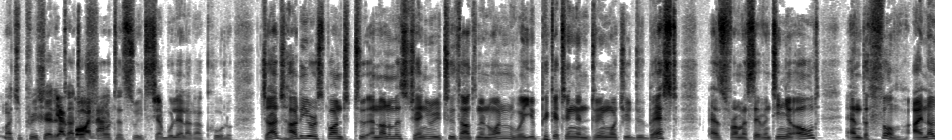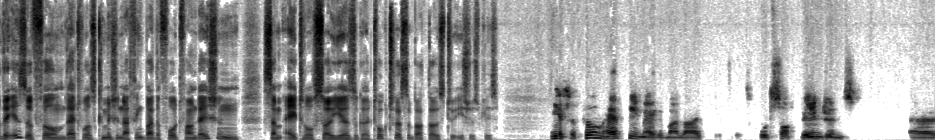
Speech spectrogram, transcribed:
Much appreciated, Yeah, Tato. Short and sweet. Shabulela kakhulu. Judge, how do you respond to Anonymous January 2001? Were you picketing and doing what you do best as from a 17 year old? And the film, I know there is a film that was commissioned, I think, by the Ford Foundation some eight or so years ago. Talk to us about those two issues, please. Yes, a film has been made of my life. It's, it's called Soft Vengeance, uh,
